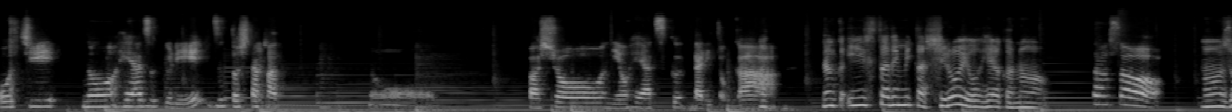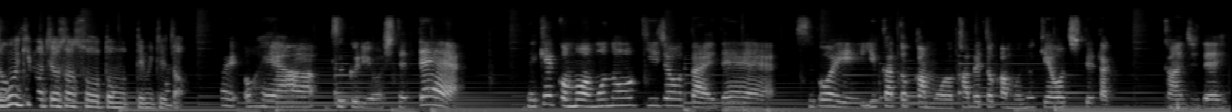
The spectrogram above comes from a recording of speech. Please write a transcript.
お家の部屋作りずっとしたかったの場所にお部屋作ったりとかなんかインスタで見た白いお部屋かな。そうそうあーすごい気持ちよさそうと思って見てた。はいお部屋作りをしててで結構もう物置き状態ですごい床とかも壁とかも抜け落ちてた感じで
